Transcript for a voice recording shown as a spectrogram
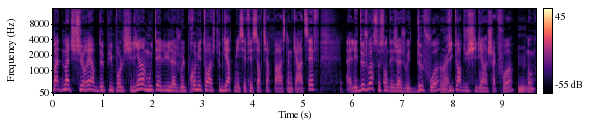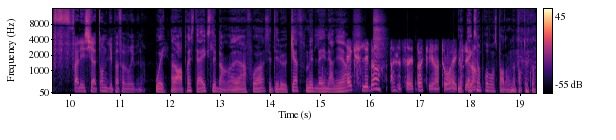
pas de match sur herbe depuis pour le Chilien. Moutet, lui, il a joué le premier tour à Stuttgart, mais il s'est fait sortir par Aslan Karatsev. Euh, Les deux joueurs se sont déjà joués deux fois, Ouais. victoire du Chilien à chaque fois. Mm. Donc fallait s'y attendre, il n'est pas favori, Benoît. Oui, alors après, c'était à Aix-les-Bains hein, la dernière fois. C'était le 4 mai de l'année dernière. Aix-les-Bains Ah, je ne savais pas qu'il y avait un tournoi à Aix-les-Bains. Aix-en-Provence, pardon, n'importe quoi.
